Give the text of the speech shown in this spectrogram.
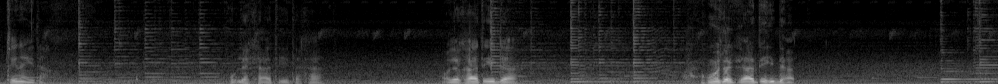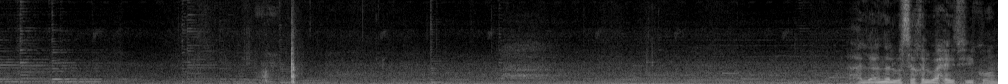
اعطينا إيدك. ولك هات إيدك هات ولك هات إيدك. ولك هات إيدك. هلا أنا الوسخ الوحيد فيكم.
